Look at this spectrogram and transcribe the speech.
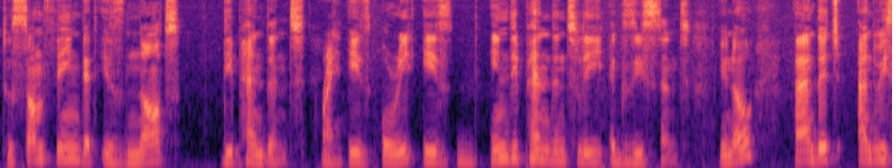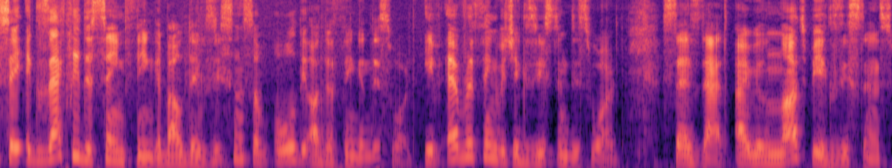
to something that is not dependent. Right. Is or is independently existent. You know, and it, and we say exactly the same thing about the existence of all the other thing in this world. If everything which exists in this world says that I will not be existence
